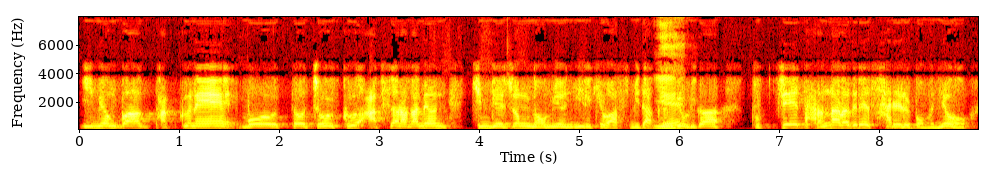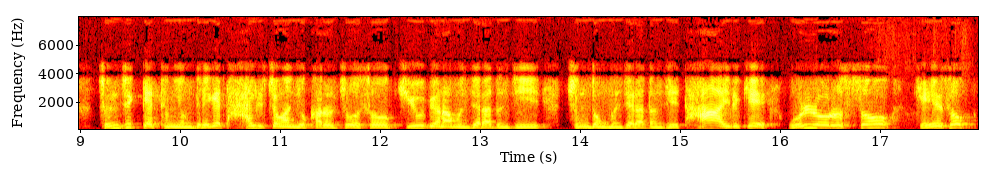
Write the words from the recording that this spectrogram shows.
이명박, 박근혜, 뭐, 또, 저, 그 앞서 나가면 김대중, 노무현 이렇게 왔습니다. 그런데 예. 우리가 국제 다른 나라들의 사례를 보면요. 전직 대통령들에게 다 일정한 역할을 주어서 기후변화 문제라든지 중동 문제라든지 다 이렇게 원로로서 계속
